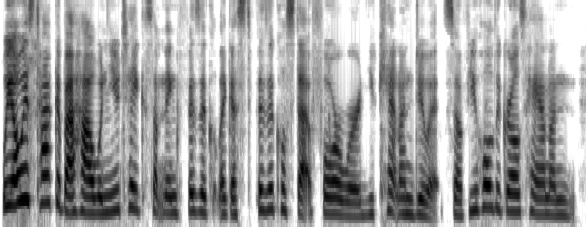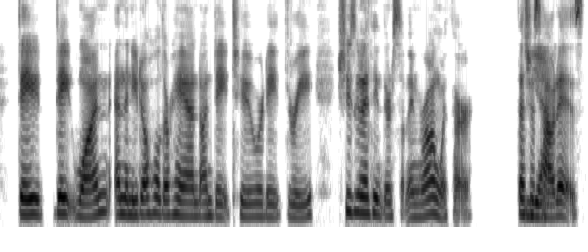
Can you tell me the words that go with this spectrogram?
we always talk about how when you take something physical, like a physical step forward, you can't undo it. So if you hold a girl's hand on date date one and then you don't hold her hand on date two or date three, she's gonna think there's something wrong with her. That's just yeah. how it is.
